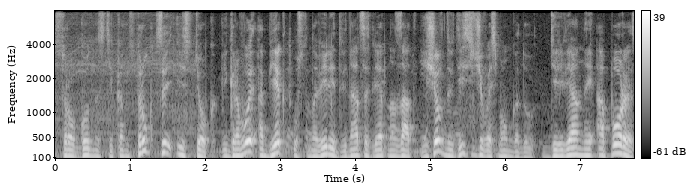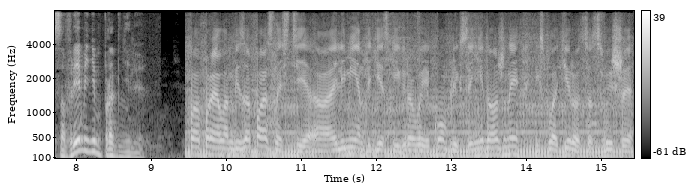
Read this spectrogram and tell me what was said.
Срок годности конструкции истек. Игровой объект установили 12 лет назад, еще в 2008 году. Деревянные опоры со временем прогнили. По правилам безопасности а, элементы детские игровые комплексы не должны эксплуатироваться свыше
